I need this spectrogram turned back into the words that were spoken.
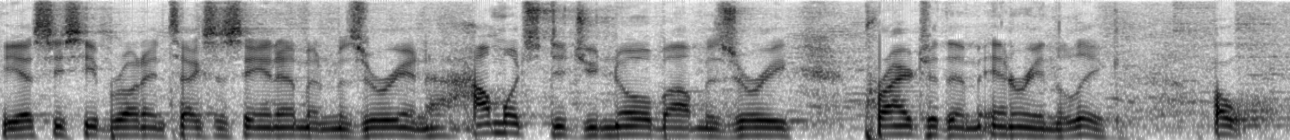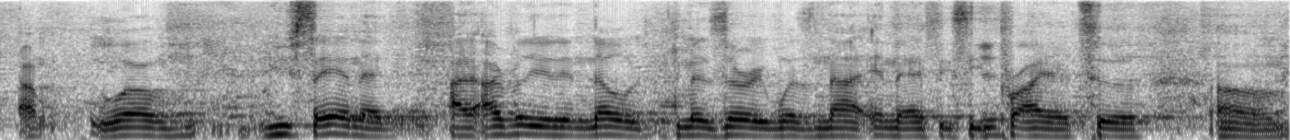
the SEC brought in Texas A&M and Missouri, and how much did you know about Missouri prior to them entering the league? Oh, um, well, you saying that, I, I really didn't know Missouri was not in the SEC prior to um,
